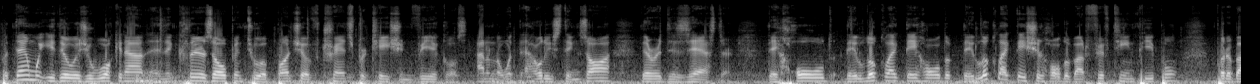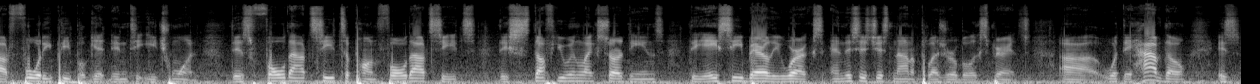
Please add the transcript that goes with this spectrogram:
but then what you do is you're walking out and it clears open to a bunch of transportation vehicles. I don't know what the hell these things are. They're a disaster. They hold, they look like they hold, they look like they should hold about 15 people, but about 40 people getting into each one. There's fold out seats upon fold out seats. They stuff you in like sardines. The AC barely works, and this is just not a pleasurable experience. Uh, what they have though is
